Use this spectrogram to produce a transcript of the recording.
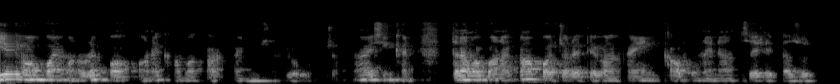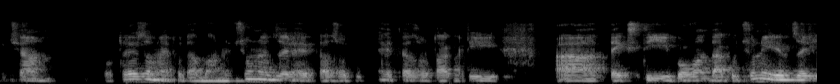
եւ անպայմանորեն պահպանեք համակարգայնություն ժողովուրդ ջան։ Այսինքն տրամաբանական պատճառ-հետևանքային կապ ունենան ձեր հետազոտության հիպոթեզը, մեթոդաբանությունը, ձեր հետազոտագրի տեքստի բովանդակությունը եւ ձեր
